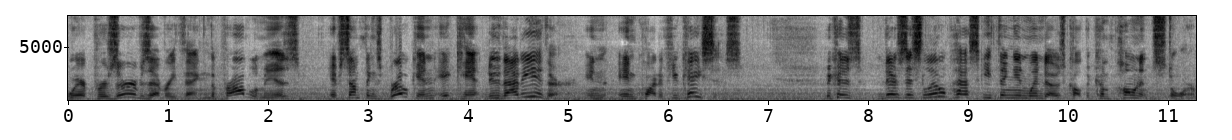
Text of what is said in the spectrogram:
where it preserves everything. The problem is, if something's broken, it can't do that either in, in quite a few cases. Because there's this little pesky thing in Windows called the component store.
